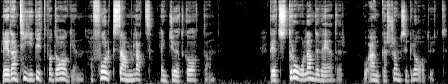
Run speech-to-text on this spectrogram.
Redan tidigt på dagen har folk samlats längs Götgatan. Det är ett strålande väder och Ankarström ser glad ut.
